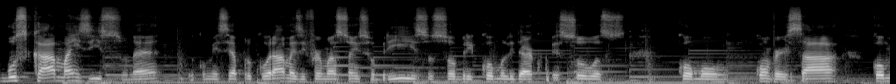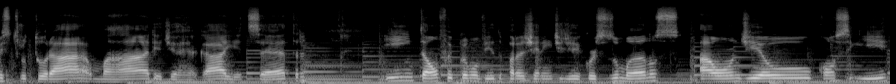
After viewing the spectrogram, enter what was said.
buscar mais isso, né? Eu comecei a procurar mais informações sobre isso, sobre como lidar com pessoas, como conversar, como estruturar uma área de RH e etc. E então fui promovido para gerente de recursos humanos, aonde eu consegui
